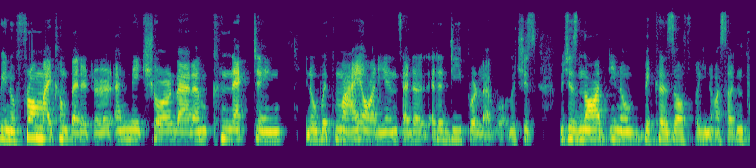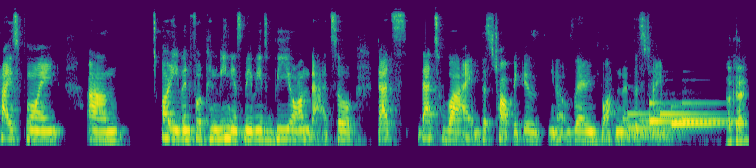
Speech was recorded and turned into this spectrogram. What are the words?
you know from my competitor and make sure that i'm connecting you know with my audience at a, at a deeper level which is which is not you know because of you know a certain price point um, or even for convenience maybe it's beyond that. So that's that's why this topic is you know very important at this time. Okay.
